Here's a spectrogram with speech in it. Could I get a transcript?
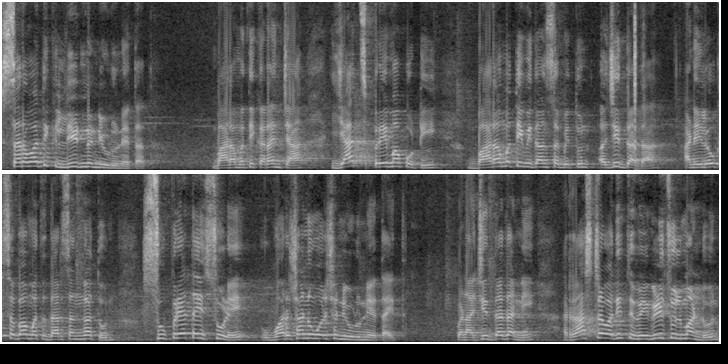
सर्वाधिक लीडनं निवडून येतात. बारामतीकरांच्या याच प्रेमापोटी बारामती विधानसभेतून अजितदादा आणि लोकसभा मतदारसंघातून सुप्रियाताई सुळे वर्षानुवर्ष निवडून येत आहेत. पण अजितदादांनी राष्ट्रवादीत वेगळी चूल मांडून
